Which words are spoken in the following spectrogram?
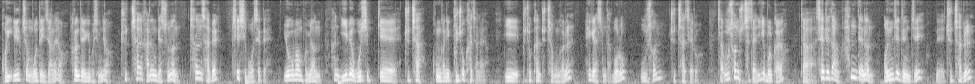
거의 1.5대이잖아요. 그런데 여기 보시면요. 주차 가능 대수는 1475세대. 요것만 보면 한 250개 주차 공간이 부족하잖아요. 이 부족한 주차 공간을 해결했습니다. 뭐로? 우선 주차제로. 자, 우선 주차제 이게 뭘까요? 자, 세대당 한 대는 언제든지 네, 주차를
